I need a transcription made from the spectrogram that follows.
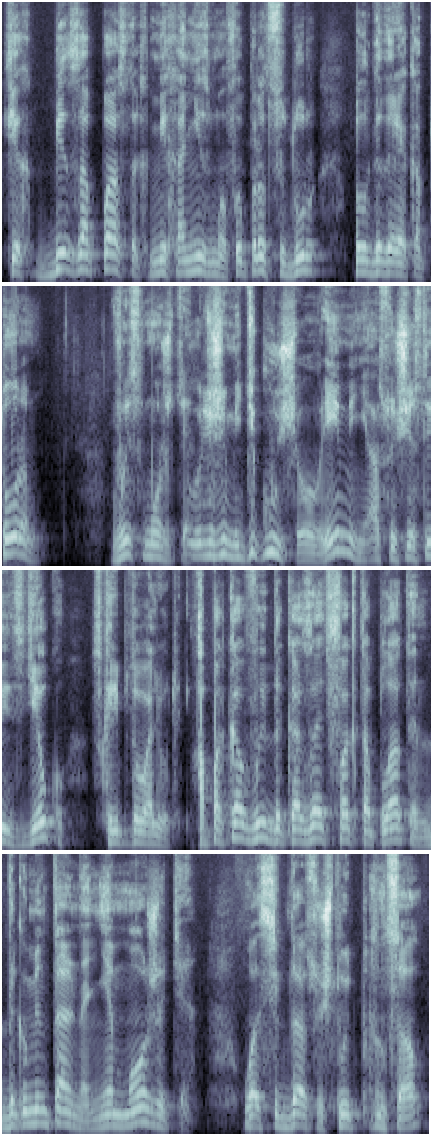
тех безопасных механизмов и процедур, благодаря которым вы сможете в режиме текущего времени осуществить сделку с криптовалютой. А пока вы доказать факт оплаты документально не можете, у вас всегда существует потенциал,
